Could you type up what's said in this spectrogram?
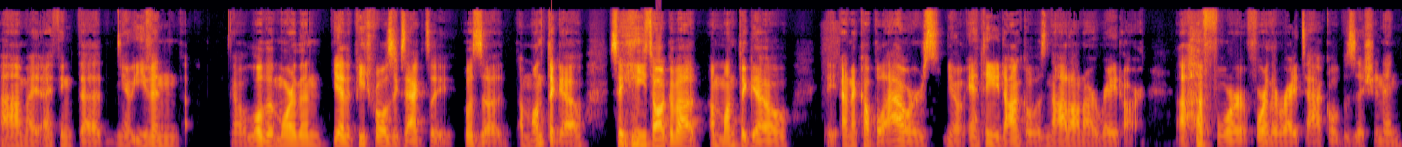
Um, I, I, think that you know even you know, a little bit more than yeah, the Peach Bowl was exactly was a, a month ago. So you talk about a month ago in a couple hours, you know, Anthony Donkoh was not on our radar uh, for for the right tackle position. And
